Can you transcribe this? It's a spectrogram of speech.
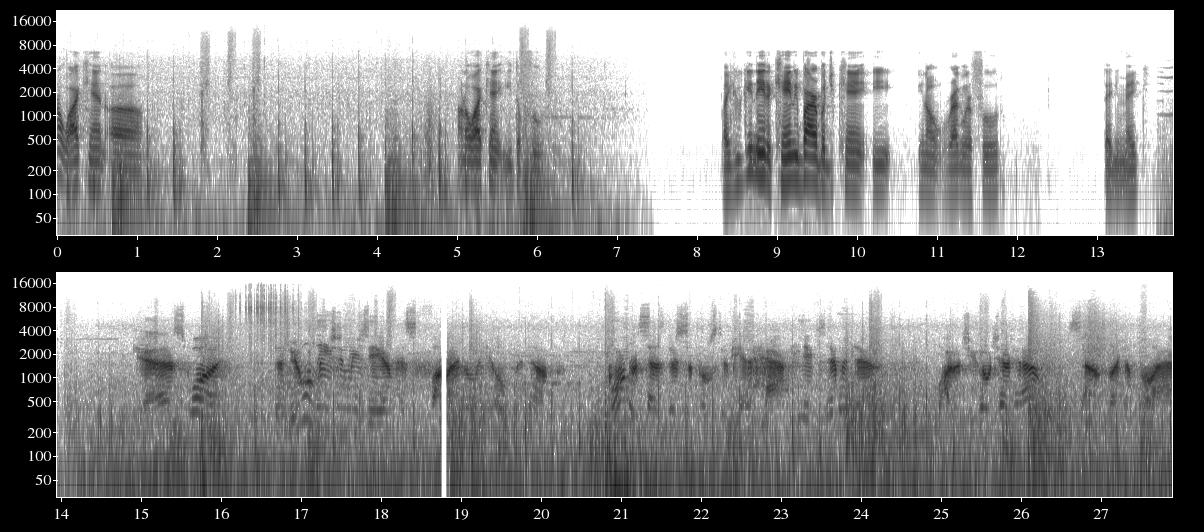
Don't know why I can't, uh... I don't know why I can't eat the food. Like, you can eat a candy bar, but you can't eat, you know, regular food that you make. Guess what? The new Elysian Museum has finally opened up. Corbett says there's supposed to be a happy exhibit there. Why don't you go check it out? Sounds like a blast.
